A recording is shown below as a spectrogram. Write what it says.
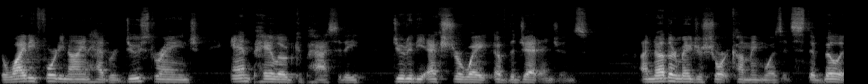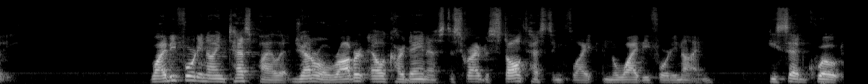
the YB-49 had reduced range and payload capacity due to the extra weight of the jet engines. Another major shortcoming was its stability. YB-49 test pilot General Robert L. Cardenas described a stall testing flight in the YB-49. He said, quote,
